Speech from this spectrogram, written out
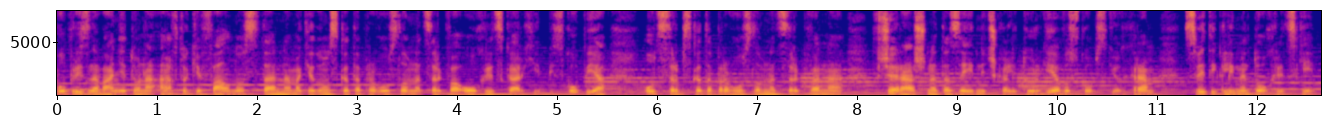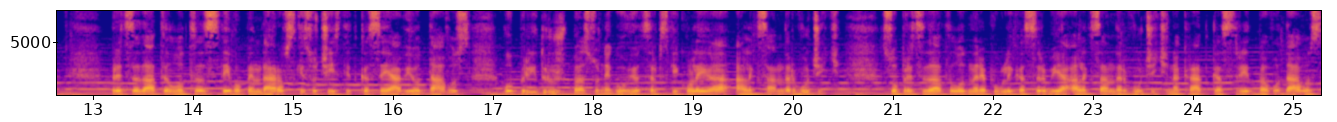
по признавањето на автокефалноста на Македонската православна црква Охридска архиепископија од Српската православна црква на вчерашната заедничка литургија во Скопскиот храм Свети Климент Охридски. Председателот Стево Пендаровски со честитка се јави од Давос во придружба со неговиот српски колега Александар Вучиќ. Со председателот на Република Србија Александар Вучиќ на кратка средба во Давос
